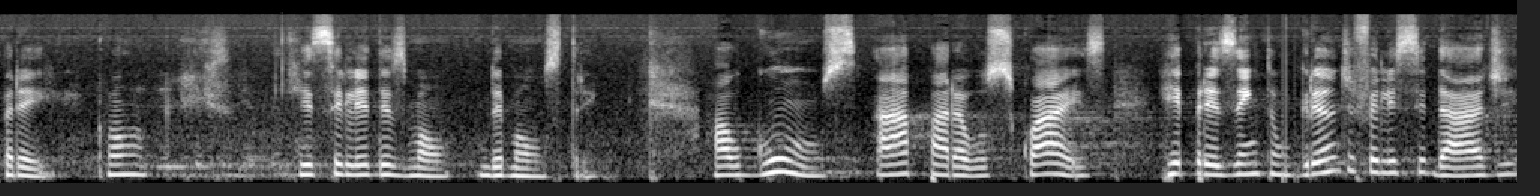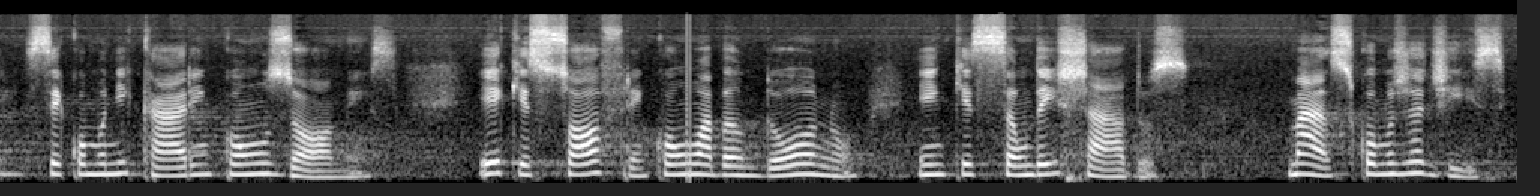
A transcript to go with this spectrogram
peraí, com, que se lhe demonstre. Alguns há para os quais representam grande felicidade se comunicarem com os homens e que sofrem com o abandono em que são deixados. Mas, como já disse,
